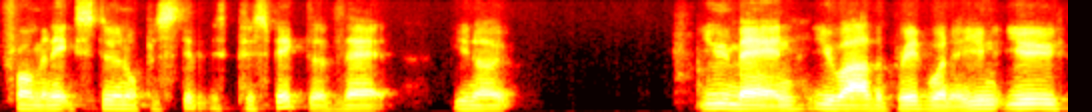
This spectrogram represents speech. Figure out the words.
from an external perspective that you know you man you are the breadwinner. You you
